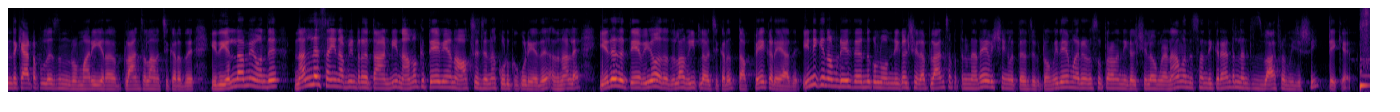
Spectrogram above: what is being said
இந்த கேட்டபிளஸ்ன்ற மாதிரி பிளான்ஸ் எல்லாம் வச்சுக்கிறது இது எல்லாமே வந்து நல்ல சைன் அப்படின்றத தாண்டி நமக்கு தேவையான ஆக்சிஜனை கொடுக்கக்கூடியது. அதனால எது எது தேவையோ அதெல்லாம் வீட்டில் வச்சுக்கிறது தப்பே கிடையாது. இன்றைக்கி நம்முடைய தெரிந்து கொள்வோம் நிகழ்ச்சியில். பிளான்ஸை பற்றின நிறைய விஷயங்களை தெரிஞ்சுக்கிட்டோம். இதே மாதிரி ஒரு சூப்பரான நிகழ்ச்சியில் உங்களை நான் வந்து சந்திக்கிறேன். Bye from Vijayashree take care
